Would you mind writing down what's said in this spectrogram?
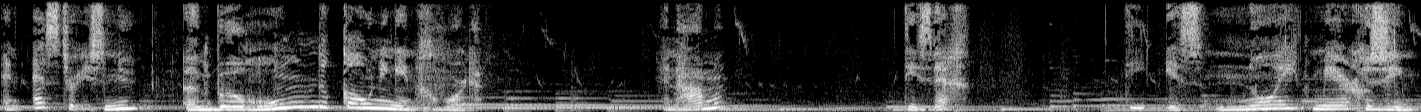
En Esther is nu een beroemde koningin geworden. En Haman, die is weg. Die is nooit meer gezien.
